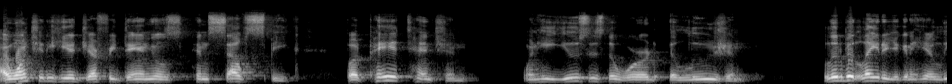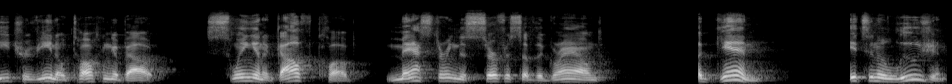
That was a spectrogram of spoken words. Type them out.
I want you to hear Jeffrey Daniels himself speak, but pay attention when he uses the word illusion. A little bit later, you're going to hear Lee Trevino talking about swinging a golf club, mastering the surface of the ground. Again, it's an illusion.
